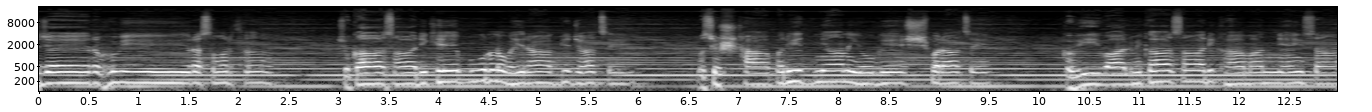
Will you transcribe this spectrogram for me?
जय रघुवीर समर्थ. शुका सारिखे पूर्ण वैराग्य जाचे. वसिष्ठा परिज्ञान योगेश्वराचे. कवी वाल्मिका सारिखा मान्यायसा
